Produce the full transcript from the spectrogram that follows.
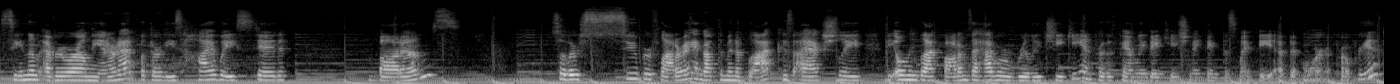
seen them everywhere on the internet, but they're these high-waisted bottoms. So they're super flattering. I got them in a black because I actually, the only black bottoms I had were really cheeky and for the family vacation, I think this might be a bit more appropriate.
